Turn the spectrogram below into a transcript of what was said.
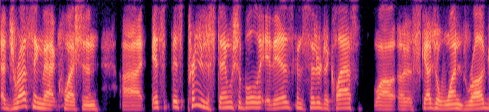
addressing that question, uh, it's it's pretty distinguishable. It is considered a class, well, a Schedule One drug.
